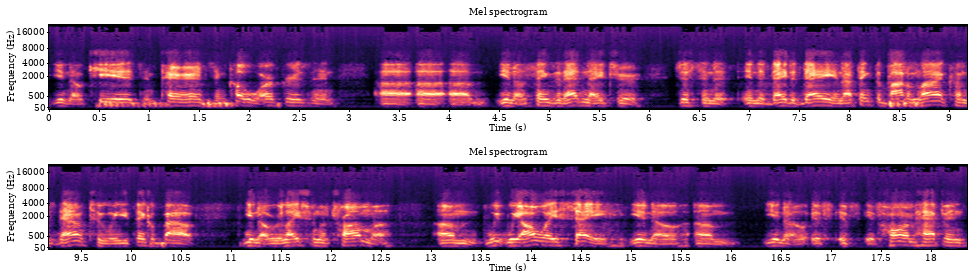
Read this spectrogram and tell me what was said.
you know, kids and parents and coworkers and um, you know, things of that nature, just in the in the day to day. And I think the bottom line comes down to when you think about, you know, relational trauma. Um, we we always say, you know, um, you know, if if if harm happened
